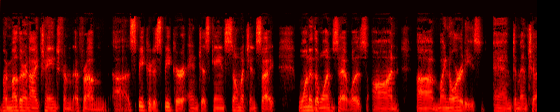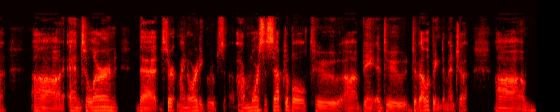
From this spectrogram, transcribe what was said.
my mother and I changed from from uh, speaker to speaker and just gained so much insight. One of the ones that was on uh, minorities and dementia, uh, and to learn that certain minority groups are more susceptible to uh, being to developing dementia. Um,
